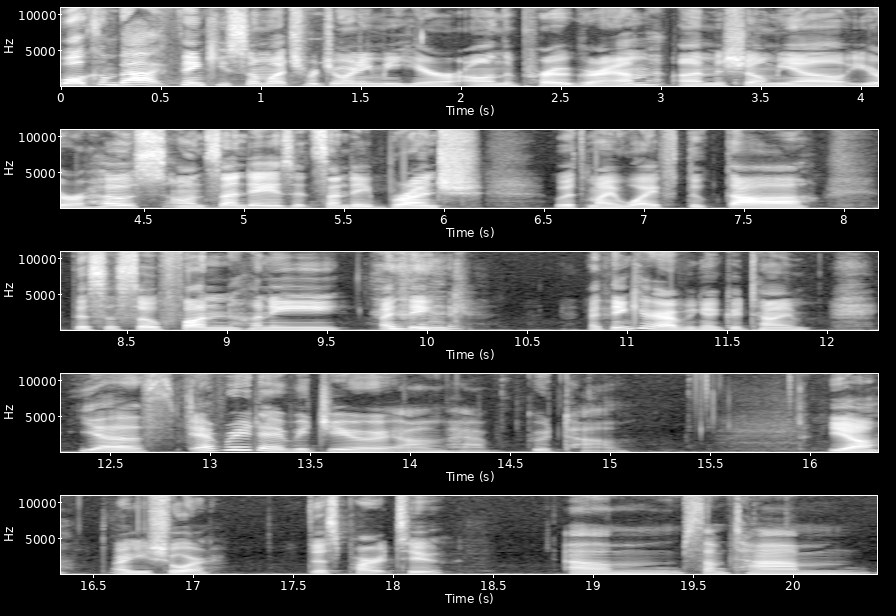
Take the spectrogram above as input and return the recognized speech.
Welcome back. Thank you so much for joining me here on the program. I'm Michelle Meow, your host on Sundays at Sunday Brunch with my wife Tookta. This is so fun, honey. I think I think you're having a good time. Yes, every day with you, um, have good time. Yeah? Are you sure? This part too? Um, sometime,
